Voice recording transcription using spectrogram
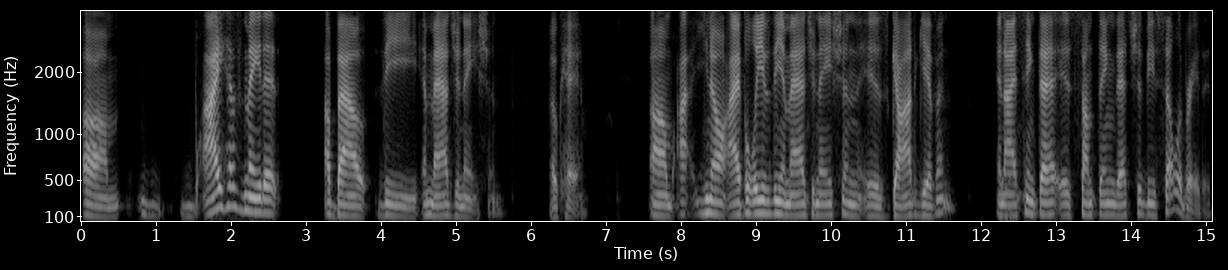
um, I have made it about the imagination. Okay. Um, I, you know, I believe the imagination is God given, and I think that is something that should be celebrated.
